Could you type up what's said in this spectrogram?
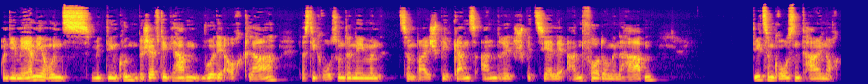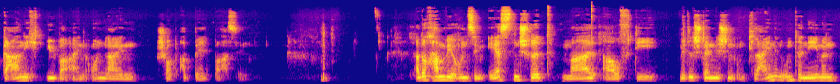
Und je mehr wir uns mit den Kunden beschäftigt haben, wurde auch klar, dass die Großunternehmen zum Beispiel ganz andere spezielle Anforderungen haben, die zum großen Teil noch gar nicht über einen Online-Shop abbildbar sind. Dadurch haben wir uns im ersten Schritt mal auf die mittelständischen und kleinen Unternehmen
